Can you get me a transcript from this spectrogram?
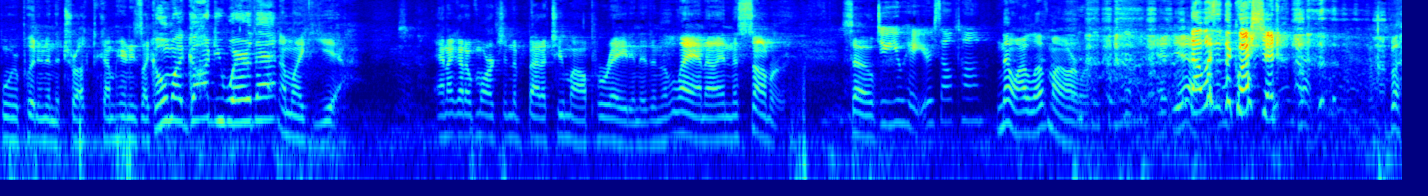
when we were putting it in the truck to come here, and he's like, "Oh my God, you wear that?" And I'm like, "Yeah." And I got to march in about a two mile parade in it in Atlanta in the summer. So Do you hate yourself, Tom? no, I love my armor. And, yeah. That wasn't the question. but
